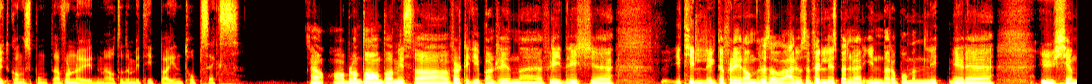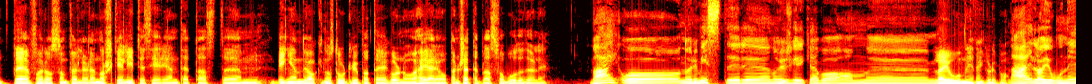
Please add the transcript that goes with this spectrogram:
utgangspunktet er fornøyd med at de blir tippa inn topp seks. Ja, og blant annet da mista førstekeeperen sin eh, Friedrich. Eh, I tillegg til flere andre, så er det jo selvfølgelig spillere inn der oppe, men litt mer eh, ukjente for oss som følger den norske eliteserien tettest. Bingen, du har ikke noe stor tro på at det går noe høyere opp enn sjetteplass for Bodø Døhli? Nei, og når du mister eh, Nå husker ikke jeg hva han uh, Lajoni tenker du på? Nei, Lajoni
